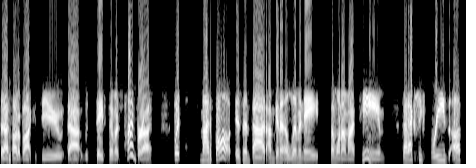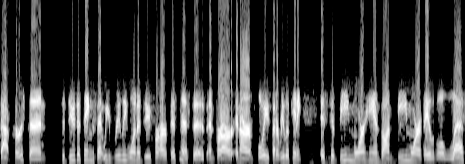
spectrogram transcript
that I thought a bot could do that would save so much time for us. But my thought isn't that I'm going to eliminate someone on my team. That actually frees up that person to do the things that we really want to do for our businesses and for our and our employees that are relocating is to be more hands-on, be more available, less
